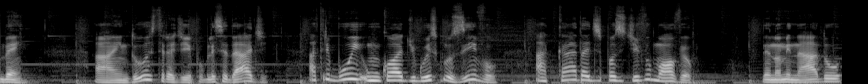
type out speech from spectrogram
Bem, a indústria de publicidade atribui um código exclusivo a cada dispositivo móvel, denominado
